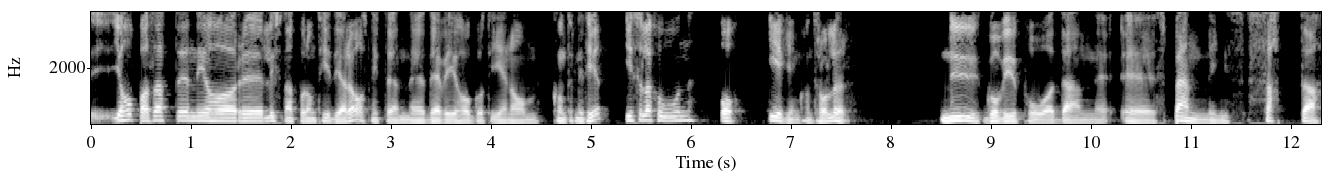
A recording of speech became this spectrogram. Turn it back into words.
jag hoppas att eh, ni har eh, lyssnat på de tidigare avsnitten eh, där vi har gått igenom kontinuitet, isolation och egenkontroller. Nu går vi ju på den eh, spänningssatta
